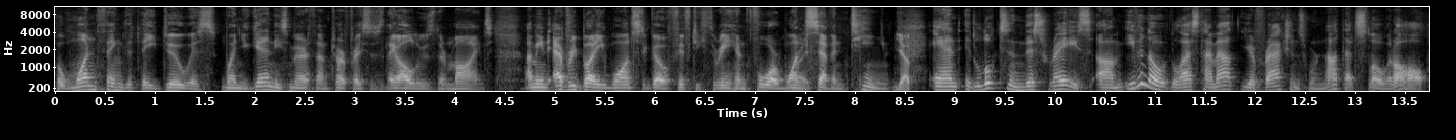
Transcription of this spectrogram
But one thing that they do is when you get in these marathon turf races, they all lose their minds. I mean, everybody wants to go 53 and 4, 117. Right. Yep. And it looks in this race, um, even though the last time out your fractions were not that slow at all,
